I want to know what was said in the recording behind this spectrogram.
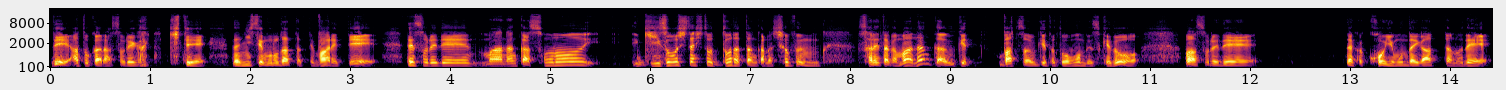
で後からそれが来て偽物だったってバレてでそれでまあなんかその偽造した人どうだったんかな？処分されたかまあなんか受け罰は受けたと思うんですけどまあそれでなんかこういう問題があったので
